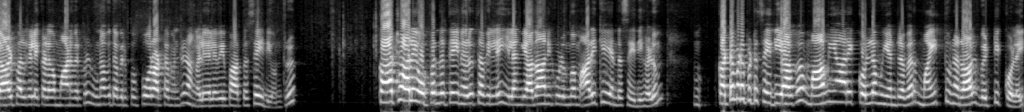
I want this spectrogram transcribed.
யாழ் பல்கலைக்கழக மாணவர்கள் உணவு தவிர்ப்பு போராட்டம் என்று நாங்கள் ஏலவே பார்த்த செய்தி ஒன்று. காற்றாலை ஒப்பந்தத்தை நிறுத்தவில்லை இலங்கை அதானி குழுமம் அறிக்கை என்ற செய்திகளும் கட்டமிடப்பட்ட செய்தியாக மாமியாரை கொல்ல முயன்றவர் மைத்துனரால் வெட்டி கொலை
